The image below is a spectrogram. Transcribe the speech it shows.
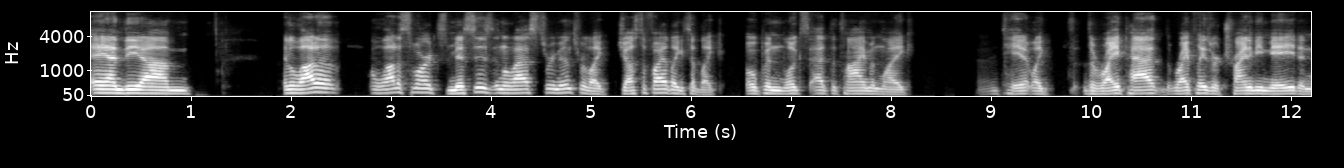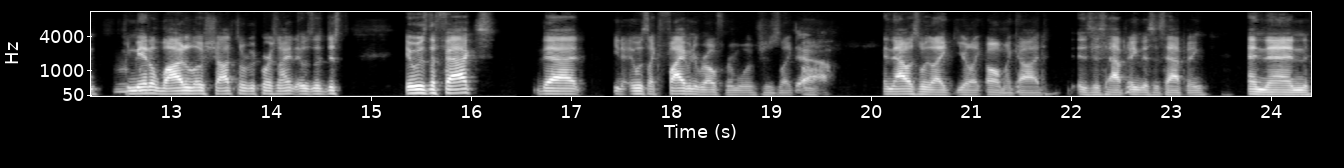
and the um and a lot of a lot of smarts misses in the last three minutes were like justified like you said like open looks at the time and like Tatum, like the right path, the right plays were trying to be made, and he Mhm. made a lot of those shots over the course of the night. It was a, just, it was the fact that you know it was like five in a row for him, which was like, Yeah. oh. and that was when like you're like, oh my god, is this happening? This is happening, and then,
